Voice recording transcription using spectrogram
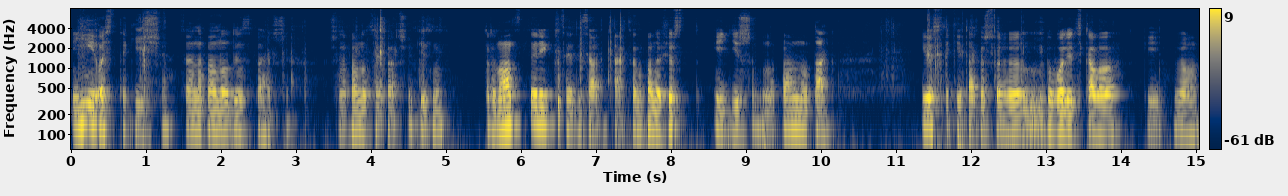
І ось такий ще. Це, напевно, один з перших. Чи, напевно, цей перший який з них. 13 рік, цей 10. Так, це, напевно, First Edition. Напевно, так. І ось такий також е, доволі цікаво такий нього.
